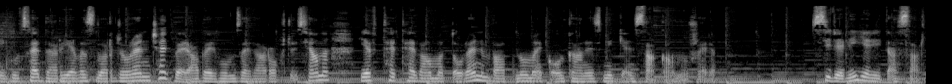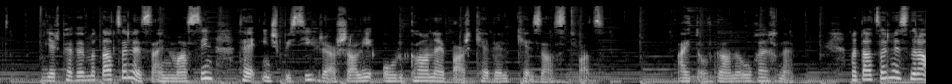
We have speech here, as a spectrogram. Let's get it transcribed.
միգուցե դեռևս լրջորեն չեք վերաբերվում ձեր առողջությանը եւ թեթևամտորեն վատնում եք օրգանիզմի կենսական ուժերը։ Սիրելի երիտասարդ, Երբևէ մտածել ես այն մասին, թե ինչպիսի հրաշալի օրգան է ապարգևել քեզ Աստված։ Այդ օրգանը ուղեղն է։ Մտածել ես նրա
